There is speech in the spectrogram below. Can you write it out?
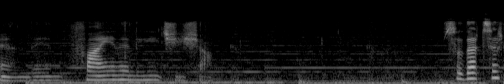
And then finally G sharp. So that's it.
